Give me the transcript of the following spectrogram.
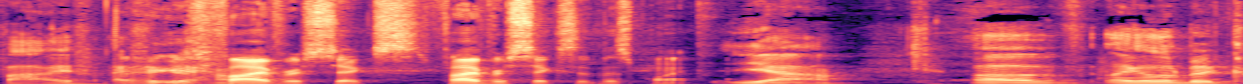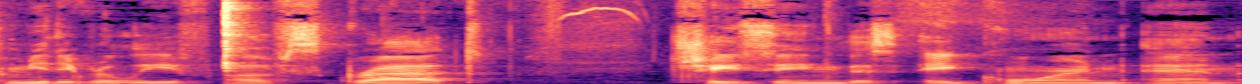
five. I, I think it's five or six, five or six at this point. Yeah, of like a little bit of comedic relief of Scrat chasing this acorn and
